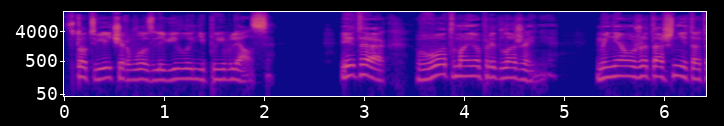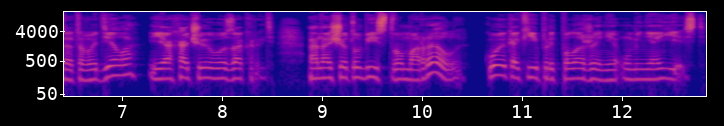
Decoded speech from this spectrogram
в тот вечер возле виллы не появлялся. Итак, вот мое предложение. Меня уже тошнит от этого дела, я хочу его закрыть. А насчет убийства Мореллы, кое-какие предположения у меня есть.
